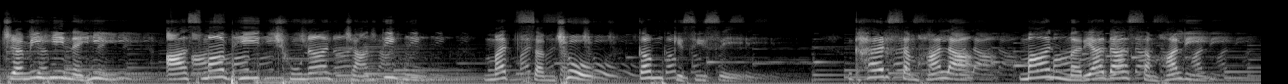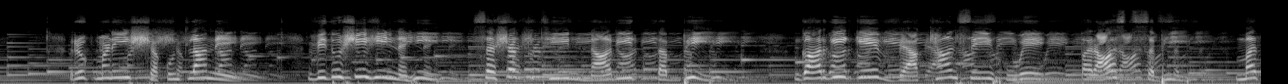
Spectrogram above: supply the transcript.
जमी ही नहीं आसमां भी छूना जानती हूँ, मत समझो कम किसी से। घर संभाला, मान मर्यादा संभाली। रुक्मणी शकुंतला ने, विदुषी ही नहीं, सशक्त थी नारी तब भी। गार्गी के व्याख्यान से हुए परास्त सभी, मत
